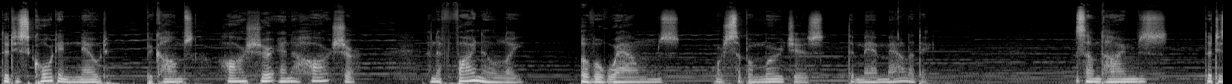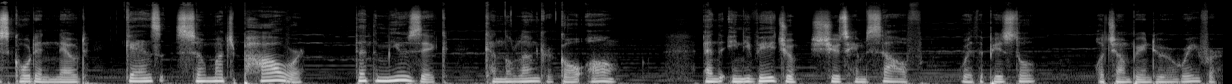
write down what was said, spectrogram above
the discordant note becomes harsher and harsher, and finally overwhelms or submerges the main melody. Sometimes the discordant note gains so much power that the music can no longer go on, and the individual shoots himself with a pistol or jumps into a river.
